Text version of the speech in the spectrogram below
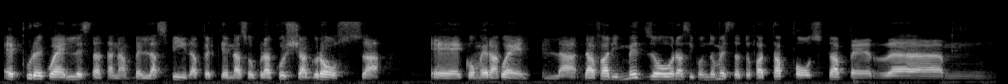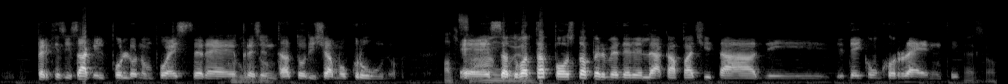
Eppure quella è stata una bella sfida perché una sopraccoscia grossa eh, come era quella da fare in mezz'ora, secondo me è stato fatto apposta per, ehm, perché si sa che il pollo non può essere Crudo. presentato, diciamo, crudo. È stato fatto apposta per vedere la capacità di- di- dei concorrenti. Esatto.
